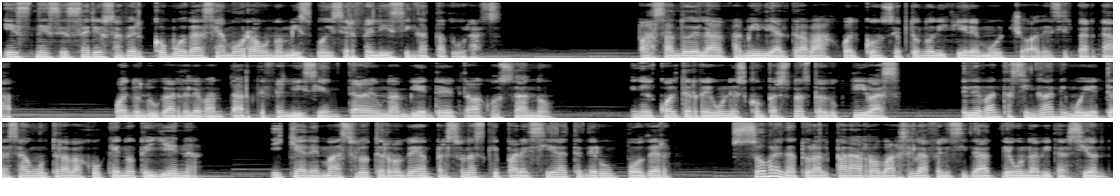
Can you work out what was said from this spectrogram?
es necesario saber cómo darse amor a uno mismo y ser feliz sin ataduras. Pasando de la familia al trabajo, el concepto no difiere mucho, a decir verdad. Cuando en lugar de levantarte feliz y entrar en un ambiente de trabajo sano, en el cual te reúnes con personas productivas, te levantas sin ánimo y entras a un trabajo que no te llena, y que además solo te rodean personas que pareciera tener un poder sobrenatural para robarse la felicidad de una habitación,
